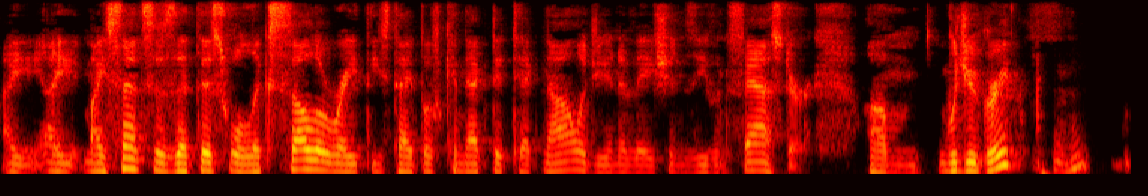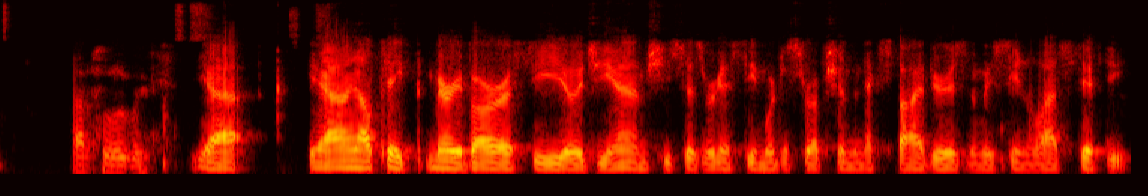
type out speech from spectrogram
I, I, my sense is that this will accelerate these type of connected technology innovations even faster. Um, would you agree? Mm-hmm. Absolutely. Yeah. Yeah, and I'll take Mary Barra, CEO of GM. She says we're going to see more disruption in the next five years than we've seen in the last 50.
